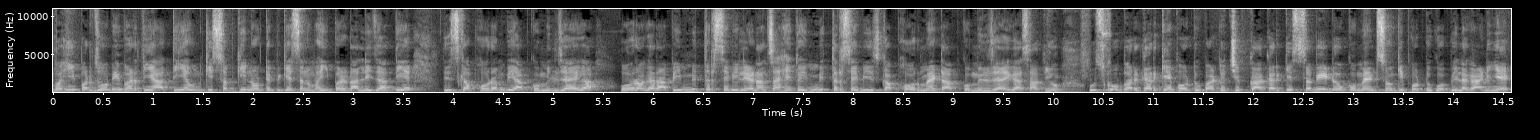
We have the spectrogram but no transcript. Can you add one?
वहीं पर जो भी भर्तियाँ आती हैं, उनकी सबकी नोटिफिकेशन वहीं पर डाली जाती है। इसका फॉरम भी आपको मिल जाएगा और अगर आप इमित्र से भी लेना चाहें तो मित्र से भी इसका फॉर्मेट आपको मिल जाएगा साथियों। उसको भर करके फ़ोटो फाटो चिपका करके, सभी डॉक्यूमेंट्सों की फोटोकॉपी लगानी है।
